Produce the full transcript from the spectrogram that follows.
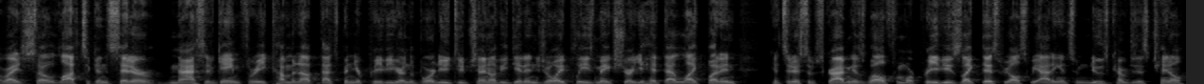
All right, so lots to consider. Massive game three coming up. That's been your preview here on the board YouTube channel. If you did enjoy, please make sure you hit that like button. Consider subscribing as well for more previews like this. We also be adding in some news coverage to this channel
